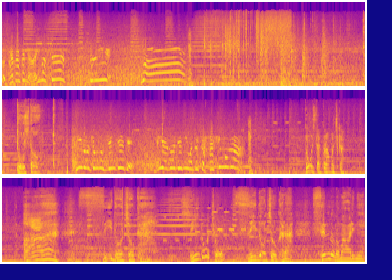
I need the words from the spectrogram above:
ビアガーデンと高さがありませんそれにうわーどうした？水道橋の前提でビアガーデンに渡したはしごがどうした倉持君ああ水道橋か。水道庁？水道庁から線路の周りに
